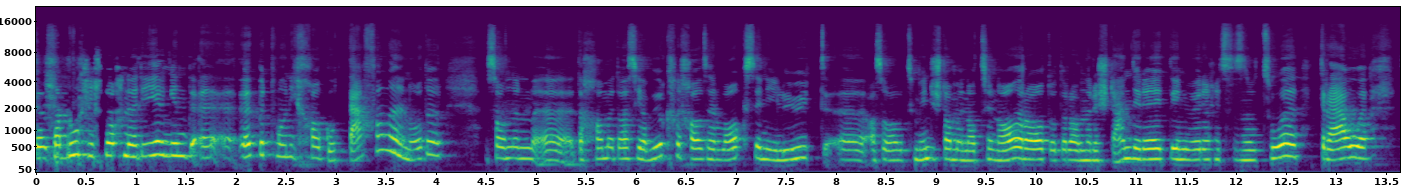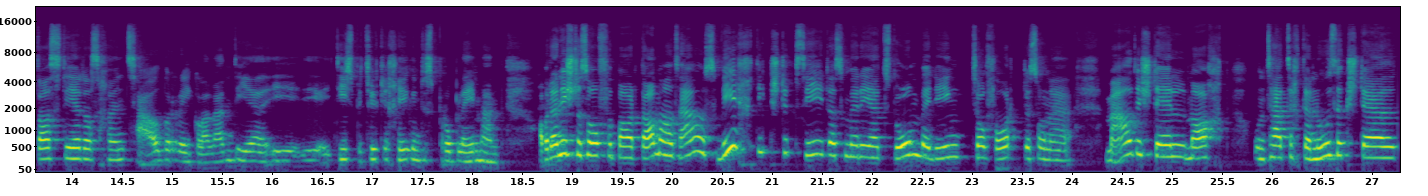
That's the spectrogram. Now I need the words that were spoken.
da, da brauche ich doch nicht irgendjemanden, äh, wo ich kann täfeln oder? Sondern äh, da kann man das ja wirklich als erwachsene Leute, äh, also zumindest an einem Nationalrat oder an einer Ständerätin würde ich jetzt das noch zutrauen, dass die das können selber regeln wenn die äh, diesbezüglich irgendein Problem haben. Aber dann ist das offenbar damals auch das Wichtigste gewesen, dass man jetzt unbedingt sofort so eine Meldestelle macht und es hat sich dann herausgestellt,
